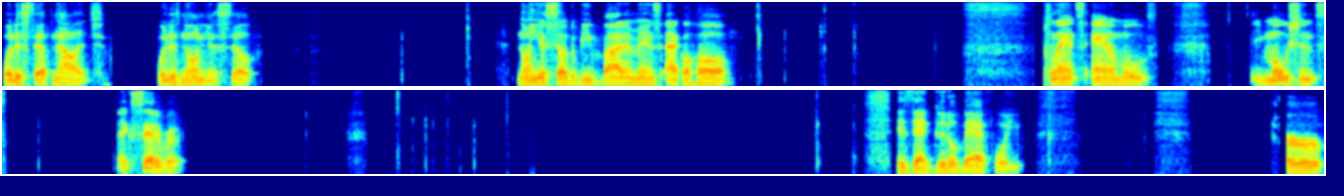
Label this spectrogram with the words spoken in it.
What is self knowledge? What is knowing yourself? Knowing yourself could be vitamins, alcohol, plants, animals, emotions, etc. Is that good or bad for you? Herb,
